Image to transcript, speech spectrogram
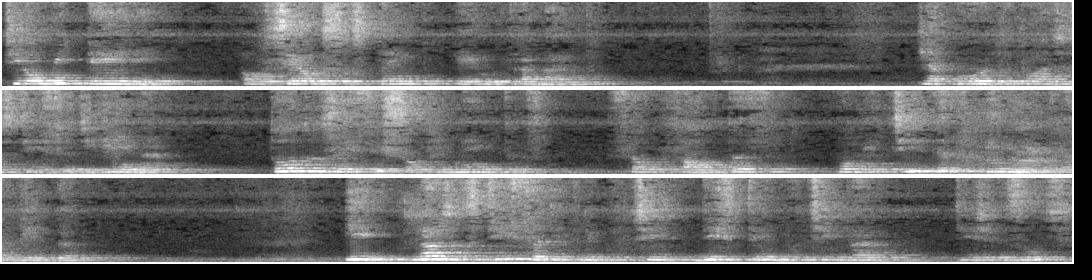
de obterem o seu sustento pelo trabalho. De acordo com a justiça divina, todos esses sofrimentos são faltas cometidas em outra vida. E na justiça distributiva de Jesus,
